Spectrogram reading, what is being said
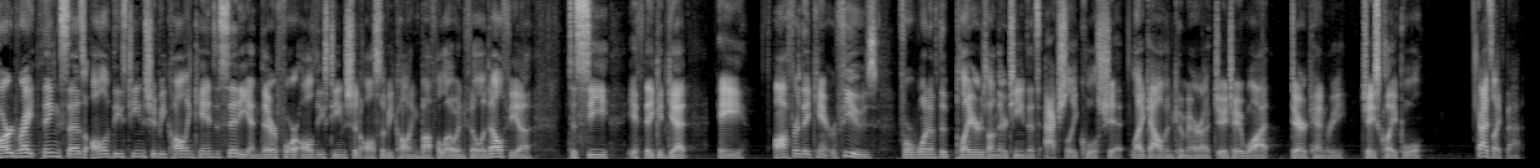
Hard right thing says all of these teams should be calling Kansas City, and therefore all these teams should also be calling Buffalo and Philadelphia to see if they could get a offer they can't refuse for one of the players on their team that's actually cool shit, like Alvin Kamara, JJ Watt, Derrick Henry, Chase Claypool, guys like that.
